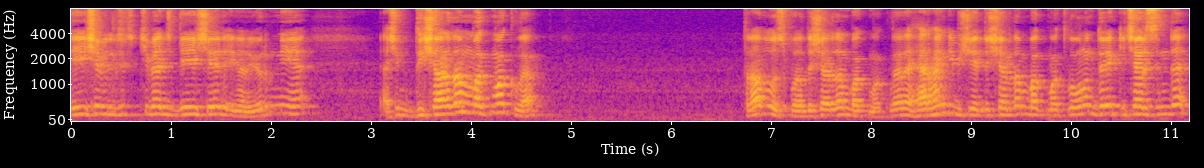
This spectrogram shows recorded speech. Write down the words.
değişebilir ki bence değişeceğine de inanıyorum. Niye? Ya şimdi dışarıdan bakmakla Trabzonspor'a dışarıdan bakmakla herhangi bir şeye dışarıdan bakmakla onun direkt içerisinde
